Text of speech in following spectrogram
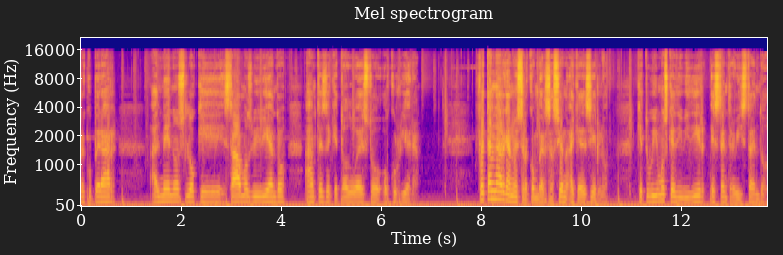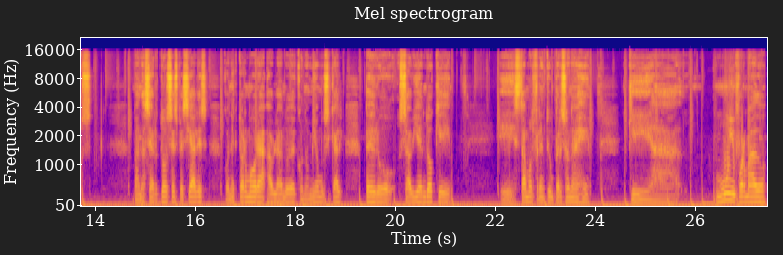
recuperar al menos lo que estábamos viviendo antes de que todo esto ocurriera? Fue tan larga nuestra conversación, hay que decirlo, que tuvimos que dividir esta entrevista en dos. Van a ser dos especiales con Héctor Mora hablando de economía musical, pero sabiendo que eh, estamos frente a un personaje que ha muy informado,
